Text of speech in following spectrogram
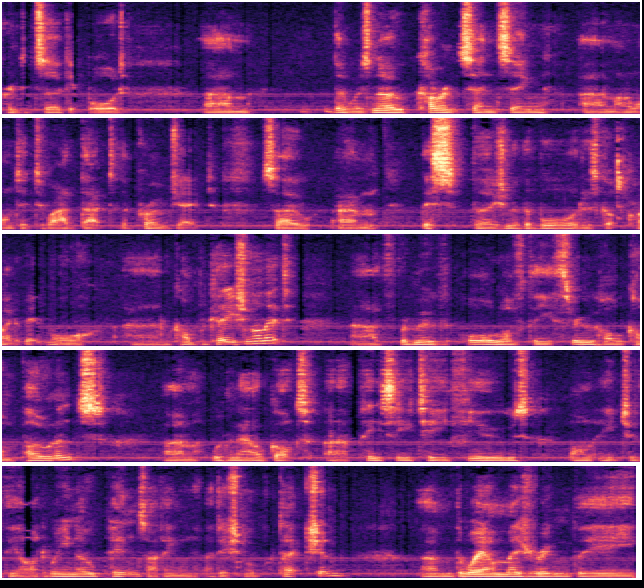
printed circuit board, um, there was no current sensing um, and I wanted to add that to the project. So um, this version of the board has got quite a bit more um, complication on it. I've removed all of the through-hole components. Um, we've now got a PCT fuse on each of the Arduino pins, adding additional protection. Um, the way I'm measuring the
